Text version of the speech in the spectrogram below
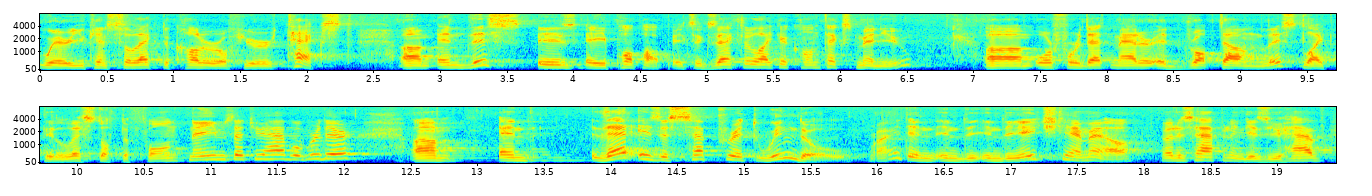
where you can select the color of your text. Um, and this is a pop-up. It's exactly like a context menu, um, or for that matter, a drop-down list, like the list of the font names that you have over there. Um, and that is a separate window, right? In, in, the, in the HTML, what is happening is you have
